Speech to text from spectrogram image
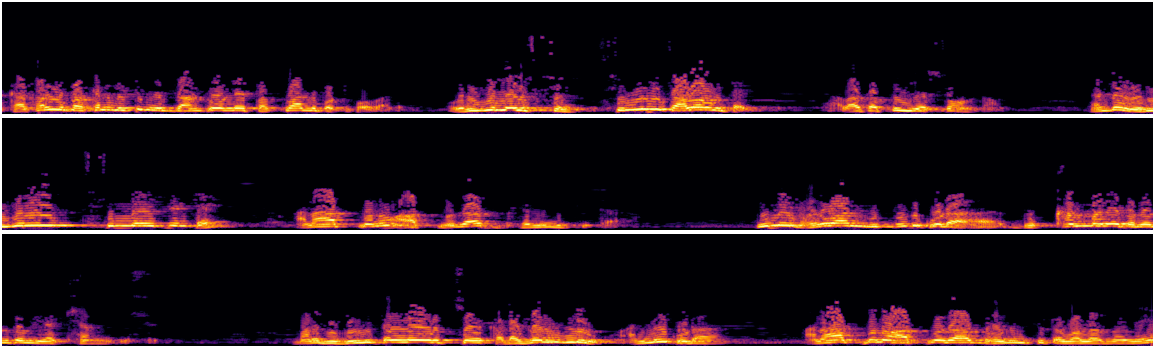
ఆ కథలను పక్కన పెట్టి మీరు దాంట్లో ఉండే తత్వాన్ని పట్టుకోవాలి. ఒరిజినల్ సిన్. సిన్లు చాలా ఉంటాయి. చాలా తప్పులు చేస్తూ ఉంటాం. అంటే ఒరిజినల్ సిమ్ ఏమిటంటే అనాత్మను ఆత్మగా భ్రమించుట. దీన్ని భగవాన్ బుద్ధుడు కూడా దుఃఖం అనే పదంతో వ్యాఖ్యానం చేశాడు. మనకి జీవితంలో వచ్చే కడగండ్లు అన్నీ కూడా అనాత్మను ఆత్మగా భ్రమించుట వలననే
